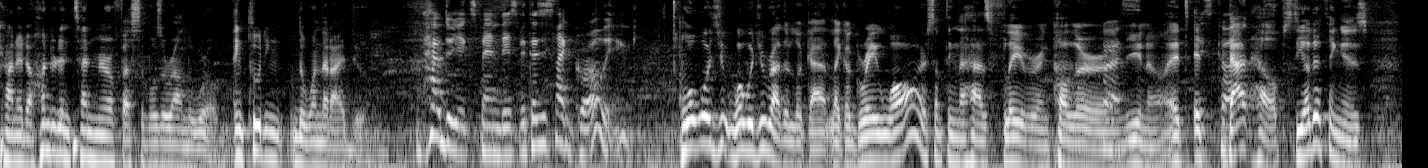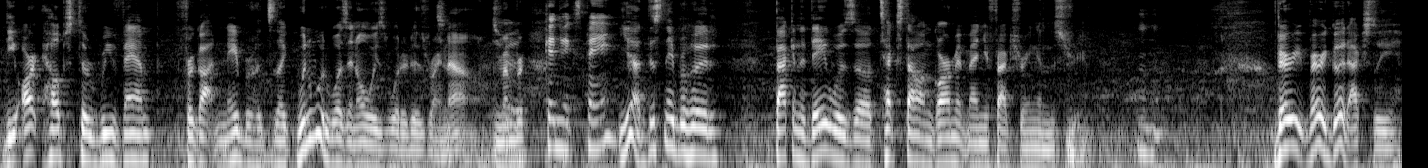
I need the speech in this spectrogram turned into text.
counted 110 mural festivals around the world, including the one that I do. How do you explain this? Because it's like growing. What would you What would you rather look at, like a gray wall or something that has flavor and color? And, you know, it's it's It's that helps. The other thing is, the art helps to revamp forgotten neighborhoods. Like Wynwood wasn't always what it is right now. Remember? Can you explain? Yeah, this neighborhood back in the day was a textile and garment manufacturing industry. Very, very good actually.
